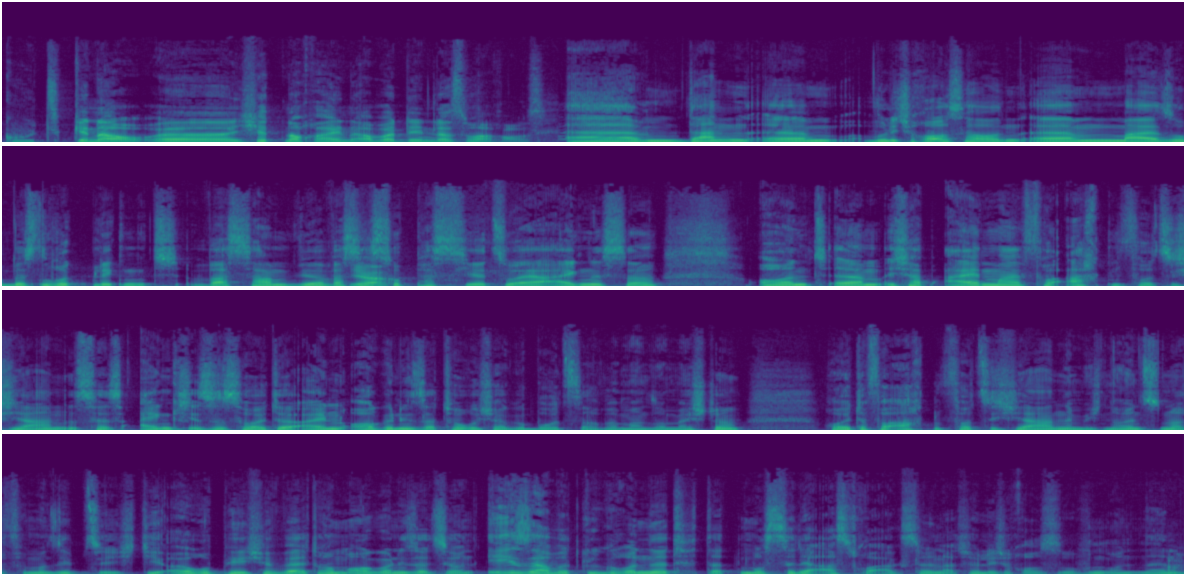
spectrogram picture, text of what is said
Gut, genau. Äh, ich hätte noch einen, aber den lassen wir raus. Ähm, dann ähm, würde ich raushauen, ähm, mal so ein bisschen rückblickend, was haben wir, was ja. ist so passiert, so Ereignisse. Und ähm, ich habe einmal vor 48 Jahren, das heißt, eigentlich ist es heute ein organisatorischer Geburtstag, wenn man so möchte. Heute vor 48 Jahren, nämlich 1975, die Europäische Weltraumorganisation ESA wird gegründet das musste der Astro Axel natürlich raussuchen und nennen.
